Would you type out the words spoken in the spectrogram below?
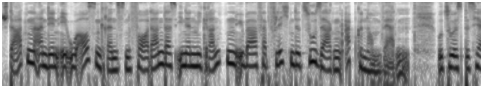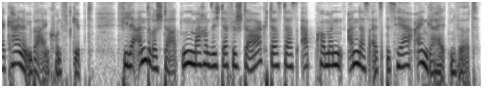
Staaten an den EU-Außengrenzen fordern, dass ihnen Migranten über verpflichtende Zusagen abgenommen werden, wozu es bisher keine Übereinkunft gibt. Viele andere Staaten machen sich dafür stark, dass das Abkommen anders als bisher eingehalten wird.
